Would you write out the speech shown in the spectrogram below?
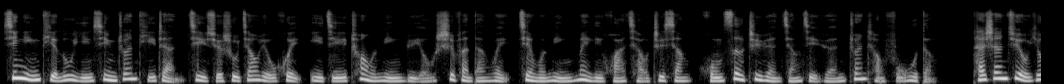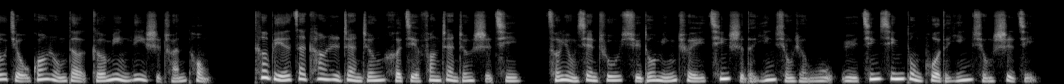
新宁铁路银杏专题展暨学术交流会，以及创文明旅游示范单位建文明魅力华侨之乡红色志愿讲解员专场服务等。台山具有悠久光荣的革命历史传统。特别在抗日战争和解放战争时期，曾涌现出许多名垂青史的英雄人物与惊心动魄的英雄事迹。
